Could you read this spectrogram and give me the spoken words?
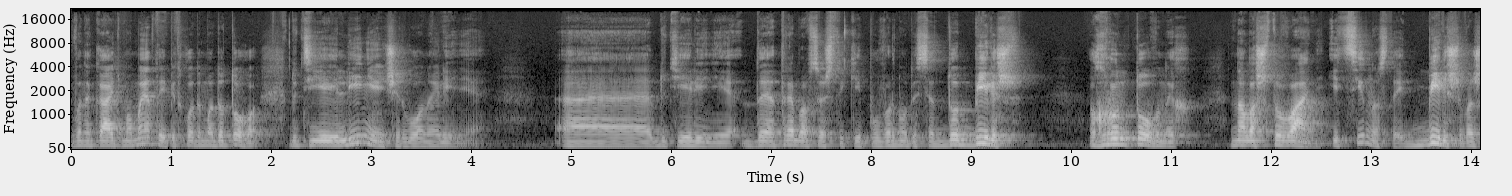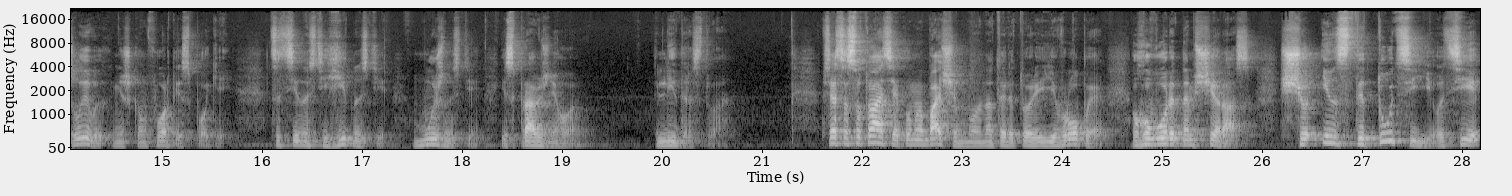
виникають моменти, і підходимо до того, до тієї лінії, червоної лінії, до тієї лінії, де треба все ж таки повернутися до більш ґрунтовних налаштувань і цінностей, більш важливих, ніж комфорт і спокій. Це цінності гідності, мужності і справжнього лідерства. Вся ця ситуація, яку ми бачимо на території Європи, говорить нам ще раз, що інституції, оці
